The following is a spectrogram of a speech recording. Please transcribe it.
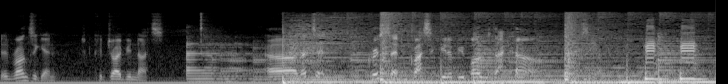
it runs again. It could drive you nuts. Uh, that's it. Chris at ClassicVWBugs.com. See ya.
